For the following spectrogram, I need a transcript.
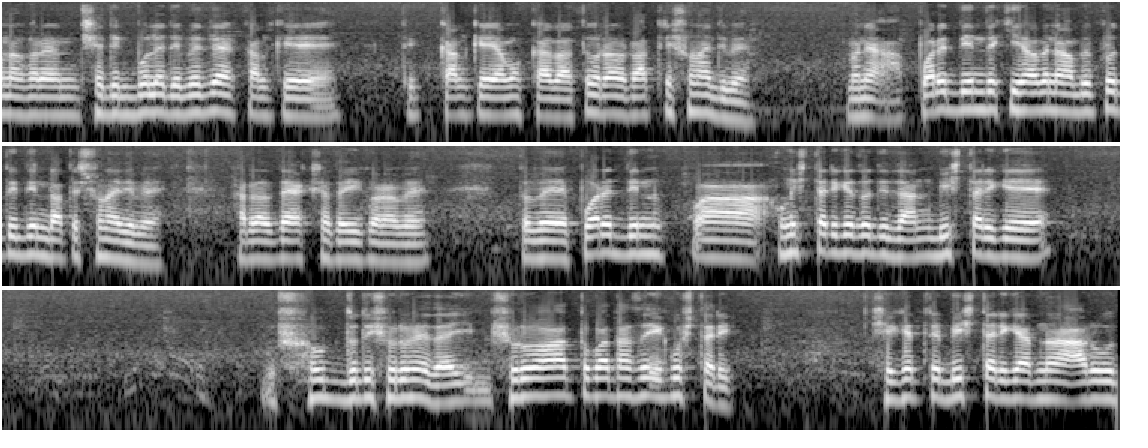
মনে করেন সেদিন বলে দেবে যে কালকে কালকে আমার কাজ আছে ওরা রাত্রে শোনায় দিবে। মানে পরের দিন যে কী হবে না হবে, প্রতিদিন রাতে শোনায় দেবে। আর রাতে একসাথে ই করাবে। তবে পরের দিন উনিশ তারিখে যদি যান, বিশ তারিখে শু- যদি শুরু হয়ে যায়, শুরু হওয়ার তো কথা আছে একুশ তারিখ। সেক্ষেত্রে বিশ তারিখে আপনার আরও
